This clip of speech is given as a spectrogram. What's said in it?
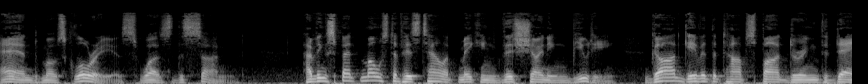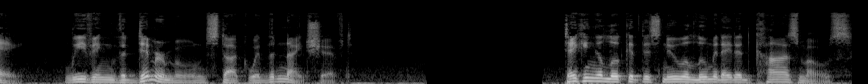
and most glorious, was the sun. Having spent most of his talent making this shining beauty, God gave it the top spot during the day, leaving the dimmer moon stuck with the night shift. Taking a look at this new illuminated cosmos,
